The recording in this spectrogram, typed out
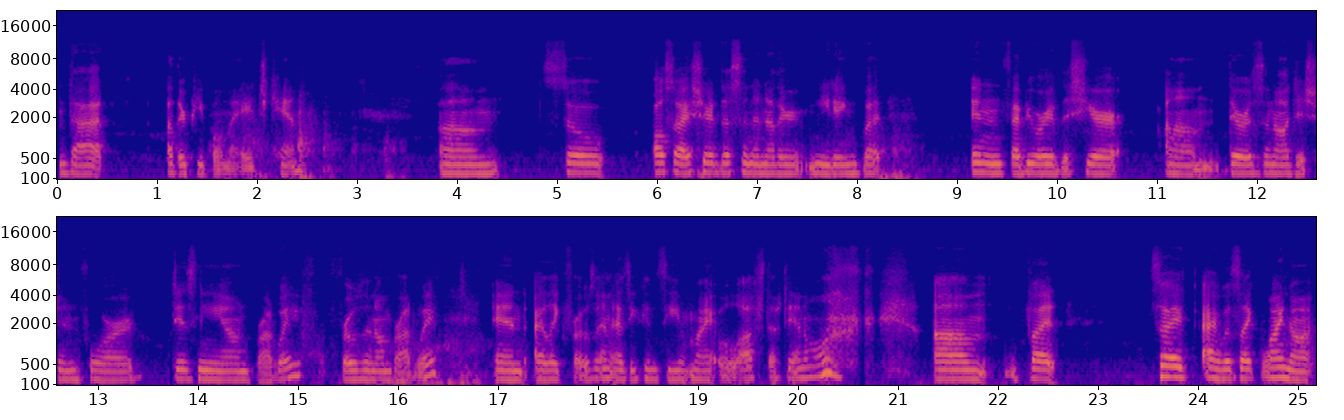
that other people my age can. Um, so, also, I shared this in another meeting, but in February of this year, um, there was an audition for Disney on Broadway, Frozen on Broadway, and I like Frozen, as you can see, my Olaf stuffed animal. um, but so I, I was like, why not?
